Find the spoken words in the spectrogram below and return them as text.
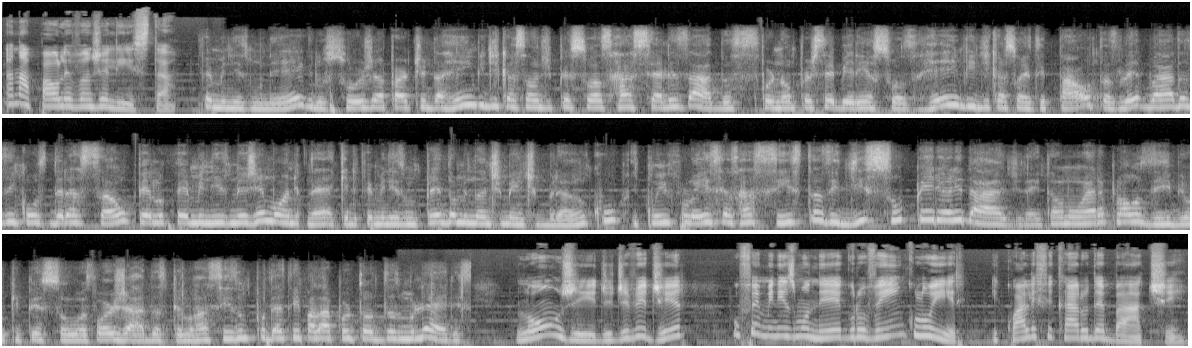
Ana Paula Evangelista. O feminismo negro surge a partir da reivindicação de pessoas racializadas, por não perceberem as suas reivindicações e pautas levadas em consideração pelo feminismo hegemônico, né? Aquele feminismo predominantemente branco e com influências racistas e de superioridade, né? Então não era plausível que pessoas forjadas pelo racismo pudessem falar por todas as mulheres. Longe de dividir, o feminismo negro vem incluir e qualificar o debate.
